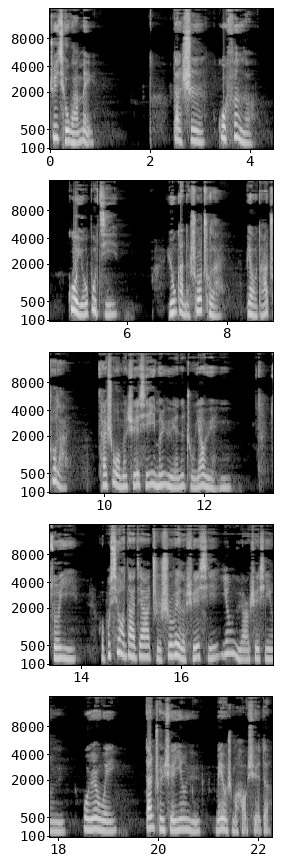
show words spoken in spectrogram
追求完美，但是过分了，过犹不及。勇敢的说出来，表达出来，才是我们学习一门语言的主要原因。所以，我不希望大家只是为了学习英语而学习英语。我认为，单纯学英语没有什么好学的。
